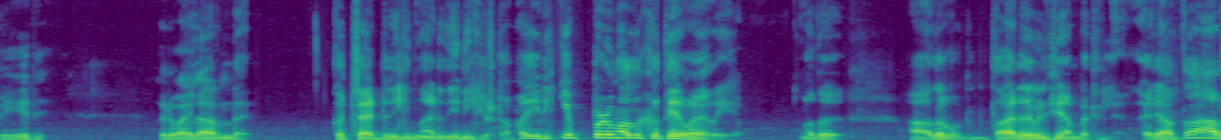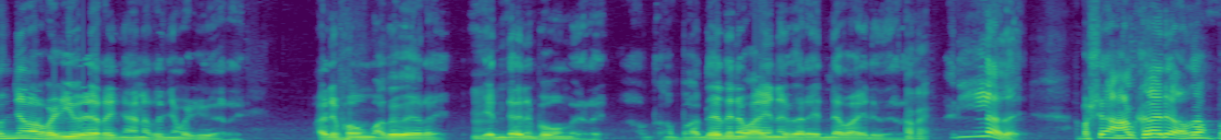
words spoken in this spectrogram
പേര് ഒരു വയലാറിന്റെ കൊച്ചായിട്ടിരിക്കുന്നതായിരുന്നു എനിക്കിഷ്ടം. അപ്പോൾ എനിക്കെപ്പോഴും അത് കൃത്യമായി അറിയാം. അത് അത് താരതമ്യം ചെയ്യാൻ പറ്റില്ല. കാര്യം അത് അറിഞ്ഞ വഴി വേറെ ഞാൻ അറിഞ്ഞ വഴി വേറെ. അനുഭവം അത് വേറെ എന്റെ അനുഭവം വേറെ. അപ്പോൾ അദ്ദേഹത്തിന്റെ വായന വേറെ എന്റെ വായന വേറെ. അതെ. അല്ലാതെ. പക്ഷേ ആൾക്കാർ അത്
